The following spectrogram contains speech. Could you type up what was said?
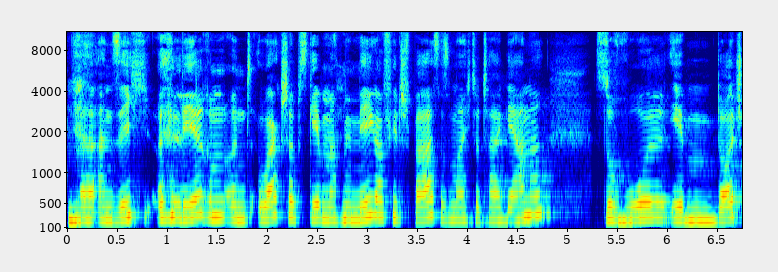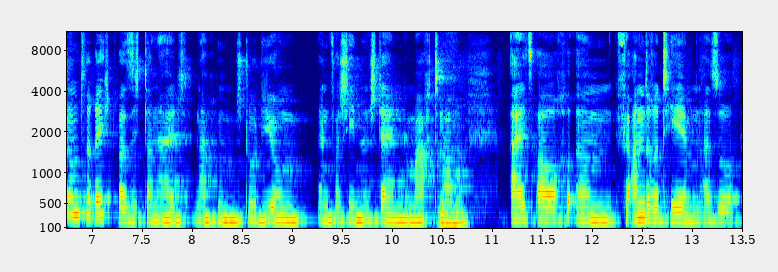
Äh, an sich äh, lehren und Workshops geben macht mir mega viel Spaß, das mache ich total gerne sowohl eben Deutschunterricht, was ich dann halt nach dem Studium in verschiedenen Stellen gemacht habe, mhm. als auch ähm, für andere Themen. Also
